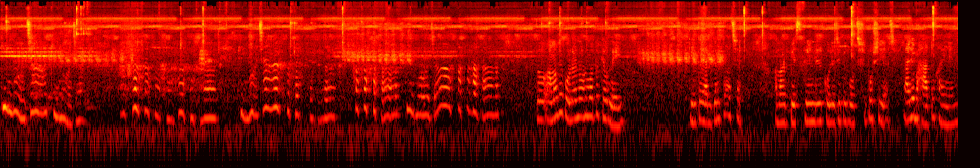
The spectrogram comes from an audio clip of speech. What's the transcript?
কি মজা কি মজা। কি মজা কি মজা। তো আমাকে কোলে নেওয়ার মতো কেউ নেই। কিন্তু একজন তো আছে। আমার বেস্ট ফ্রেন্ডের কোলে বসে, বসেই আছে। আজ ভাতও খাইনি আমি।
